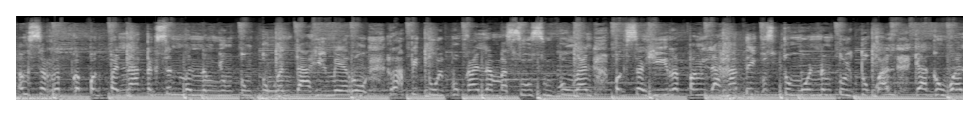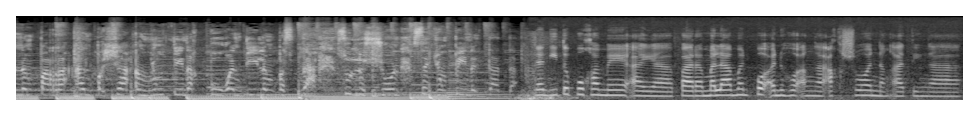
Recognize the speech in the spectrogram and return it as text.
Ang sarap kapag panatagsan man ng iyong tungtungan Dahil merong rapi tulpo ka na masusumbungan. Pag sa hirap ang lahat ay gusto mo ng tuldukan. Gagawa ng paraan pa siya ang iyong tinakbuhan. Di lang basta solusyon sa iyong pinagdadaan. Nandito po kami ay ah, para malaman po ano ho ang ah, aksyon ng ating ah,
